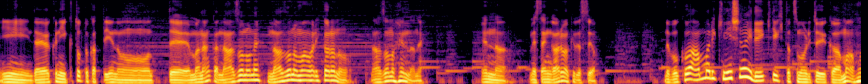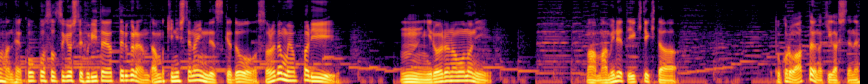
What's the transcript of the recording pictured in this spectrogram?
いい大学に行くととかっていうのってまあなんか謎のね謎の周りからの謎の変なね変な目線があるわけですよ。で僕はあんまり気にしないで生きてきたつもりというかまあまあね高校卒業してフリーターやってるぐらいなんであんま気にしてないんですけどそれでもやっぱりうんいろいろなものにまあまみれて生きてきたところはあったような気がしてね。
